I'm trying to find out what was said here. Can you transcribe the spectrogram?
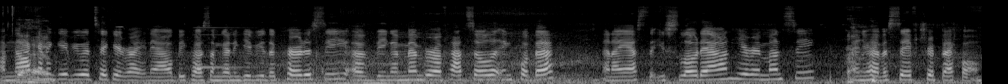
I'm not going to give you a ticket right now because I'm going to give you the courtesy of being a member of Hatzola in Quebec. And I ask that you slow down here in Monsey and you have a safe trip back home.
